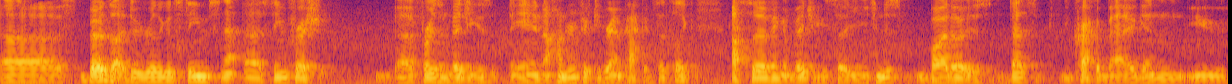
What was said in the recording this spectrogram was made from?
uh, Bird's Eye do really good steam snap, uh, steam fresh uh, frozen veggies in 150 gram packets. That's like a serving of veggies. So you can just buy those. That's you crack a bag and you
